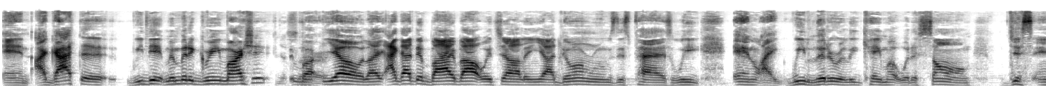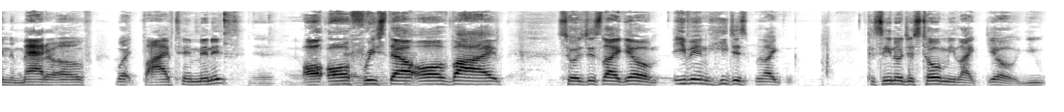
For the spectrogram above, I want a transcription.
and I got the. We did remember the Green Market? Yes, sir. Yo, like I got to vibe out with y'all in y'all dorm rooms this past week, and like we literally came up with a song just in the matter of what five ten minutes. Yeah. All, all freestyle, all vibe. So it's just like yo, even he just like Casino just told me like yo, you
